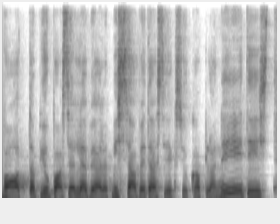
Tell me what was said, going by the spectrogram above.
vaatab juba selle peale, et mis saab edasi, eks ju, ka planeedist.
